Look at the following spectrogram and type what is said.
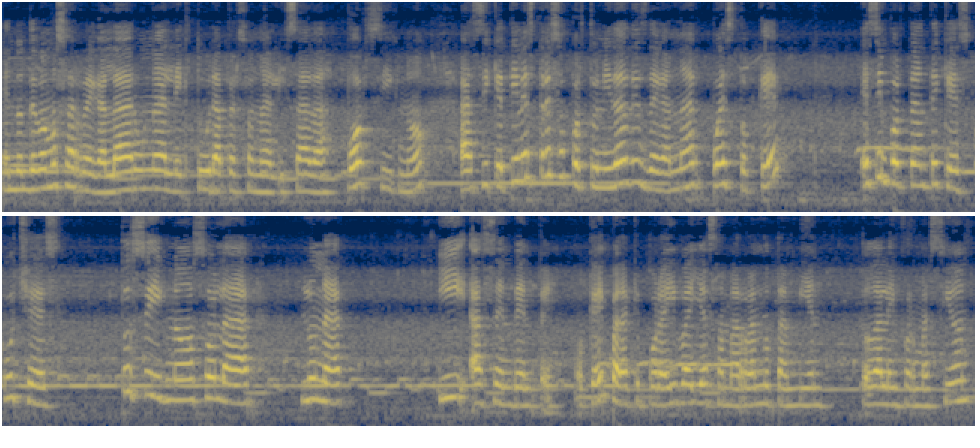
en donde vamos a regalar una lectura personalizada por signo Así que tienes tres oportunidades de ganar, puesto que es importante que escuches tu signo solar, lunar y ascendente, ¿ok? Para que por ahí vayas amarrando también toda la información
